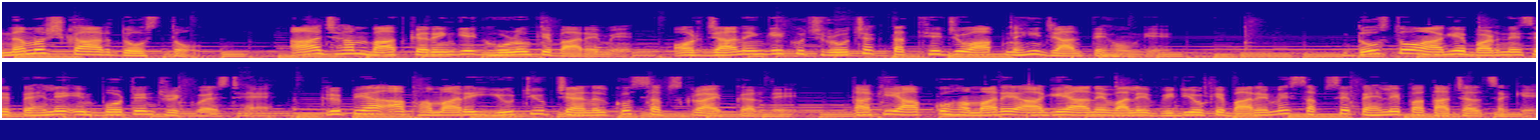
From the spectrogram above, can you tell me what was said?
नमस्कार दोस्तों। आज हम बात करेंगे घोड़ों के बारे में, और जानेंगे कुछ रोचक तथ्य जो आप नहीं जानते होंगे। दोस्तों, आगे बढ़ने से पहले इम्पोर्टेंट रिक्वेस्ट है। कृपया आप हमारे YouTube चैनल को सब्सक्राइब कर दे, ताकि आपको हमारे आगे आने वाले वीडियो के बारे में सबसे पहले पता चल सके।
